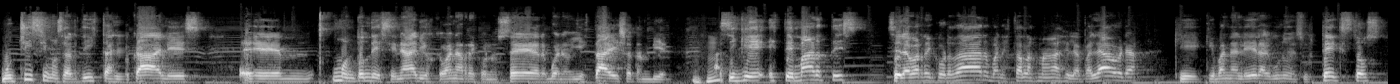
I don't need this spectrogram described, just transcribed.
muchísimos artistas locales, eh, un montón de escenarios que van a reconocer, bueno, y está ella también. Así que este martes se la va a recordar, van a estar las magas de la palabra, que, van a leer algunos de sus textos,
